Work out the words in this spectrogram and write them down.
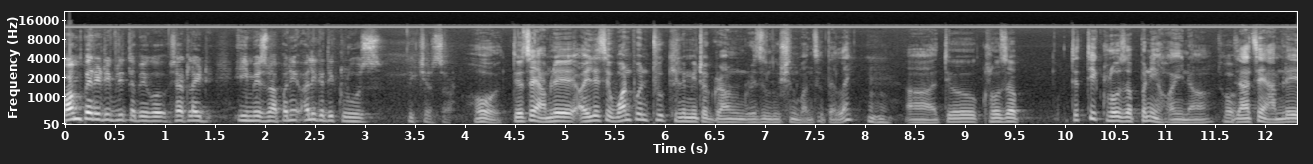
कम्पेरिटिभली तपाईँको सेटेलाइट इमेजमा पनि अलिकति क्लोज पिक्चर छ। हो त्यो चाहिँ हामीले अहिले चाहिँ one point two kilometre ground resolution भन्छ त्यसलाई। त्यो क्लोजअप त्यति क्लोजअप पनि होइन। जहाँ चाहिँ हामीले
